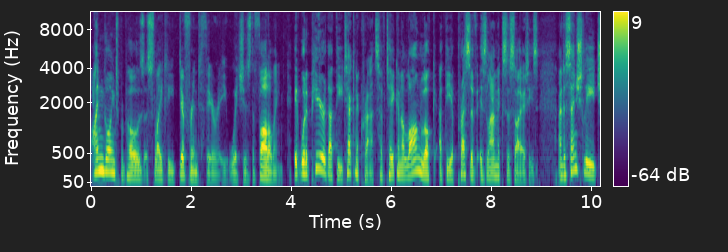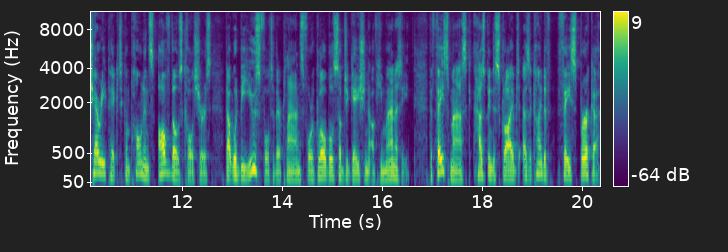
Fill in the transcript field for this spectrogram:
I'm going to propose a slightly different theory, which is the following. It would appear that the technocrats have taken a long look at the oppressive Islamic societies and essentially cherry picked components of those cultures that would be useful to their plans for global subjugation of humanity. The face mask has been described as a kind of face burqa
